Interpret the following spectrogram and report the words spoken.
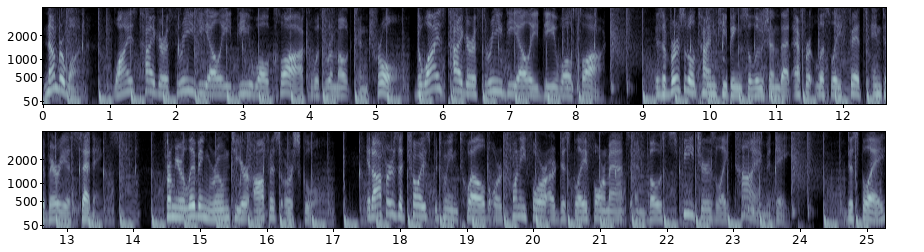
Number 1. Wise Tiger 3D LED Wall Clock with Remote Control. The Wise Tiger 3D LED Wall Clock is a versatile timekeeping solution that effortlessly fits into various settings, from your living room to your office or school. It offers a choice between 12 or 24-hour display formats and boasts features like time and date, display,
